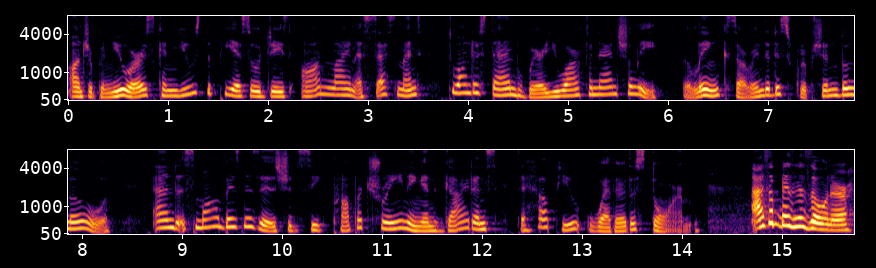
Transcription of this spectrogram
Entrepreneurs can use the PSOJ's online assessment to understand where you are financially. The links are in the description below. And small businesses should seek proper training and guidance to help you weather the storm. As a business owner,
